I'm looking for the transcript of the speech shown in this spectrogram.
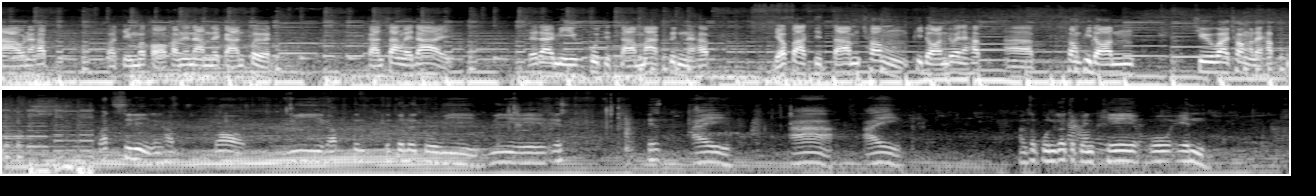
ดาวนะครับ ก็จึงมาขอคำแนะนำในการเปิดการสร้างรายได้และได้มีผู้ติดตามมากขึ้นนะครับ เดี๋ยวฝากติดตามช่องพี่ดอนด้วยนะครับช่องพี่ดอนชื่อว่าช่องอะไรครับ วัดสิรินะครับ ก็ V ครับขึ้นขึ้นต้นด้วยตัว V V A S S I R I นามสกุลก็จะเป็น K O N K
